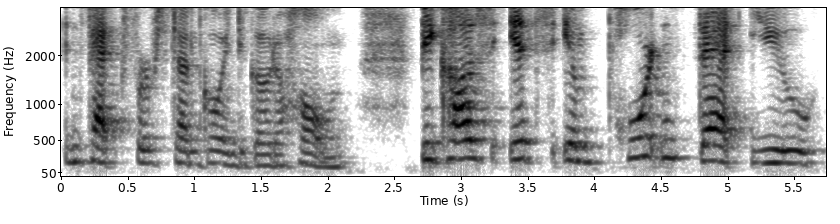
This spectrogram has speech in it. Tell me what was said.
in fact, first I'm going to go to home because it's important that you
